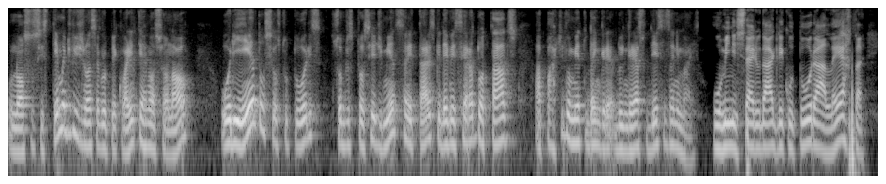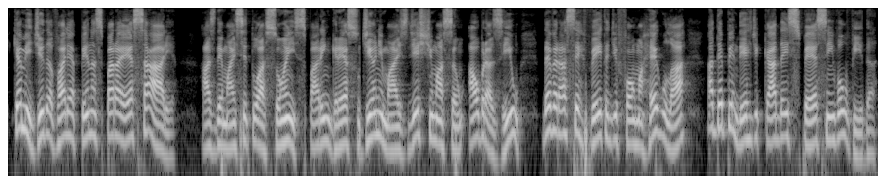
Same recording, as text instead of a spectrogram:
o nosso sistema de vigilância agropecuária internacional orienta os seus tutores sobre os procedimentos sanitários que devem ser adotados a partir do momento do ingresso desses animais. O Ministério da Agricultura alerta que a medida vale apenas para essa área. As demais situações para ingresso de animais de estimação ao Brasil deverá ser feita de forma regular a depender de cada espécie envolvida.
